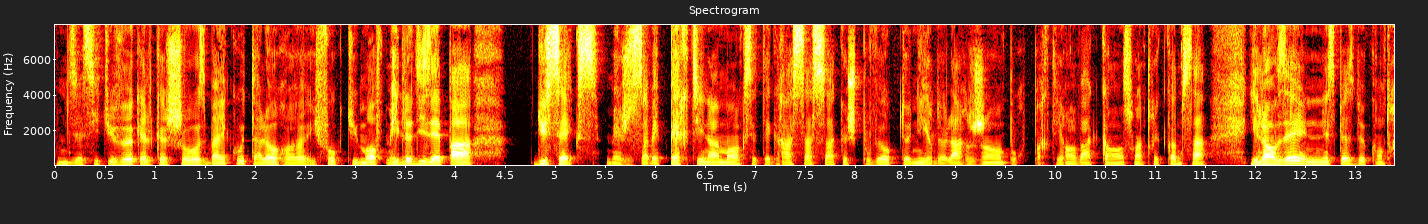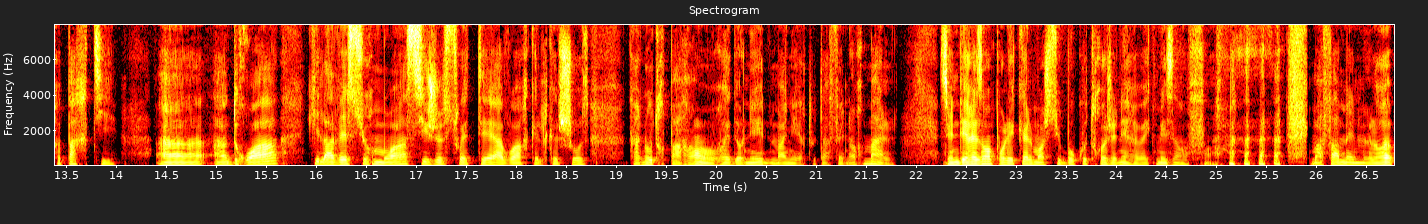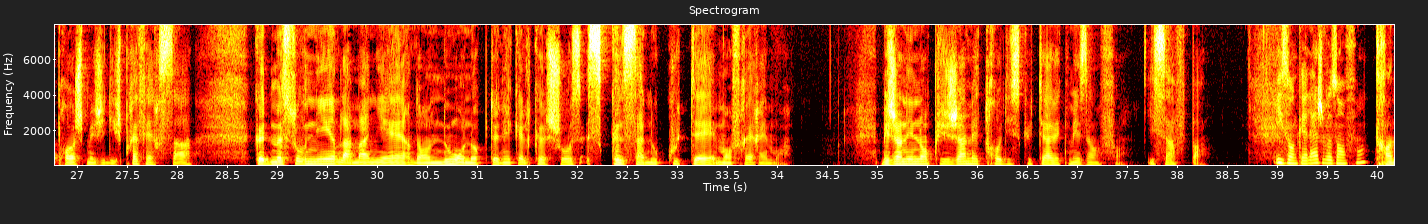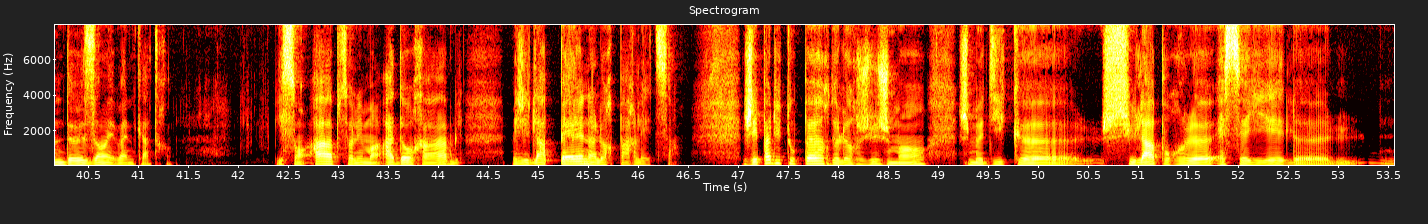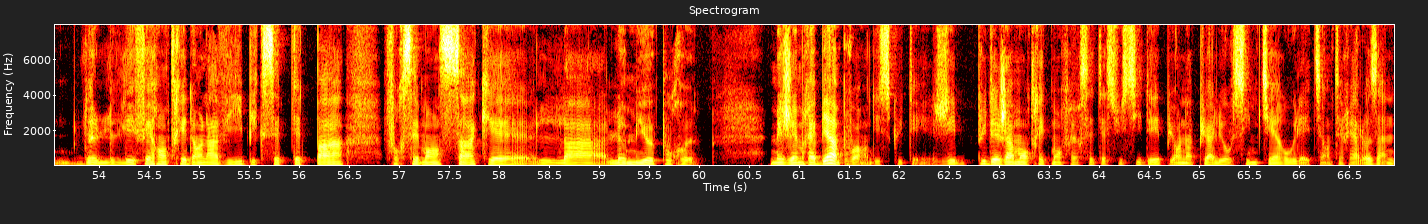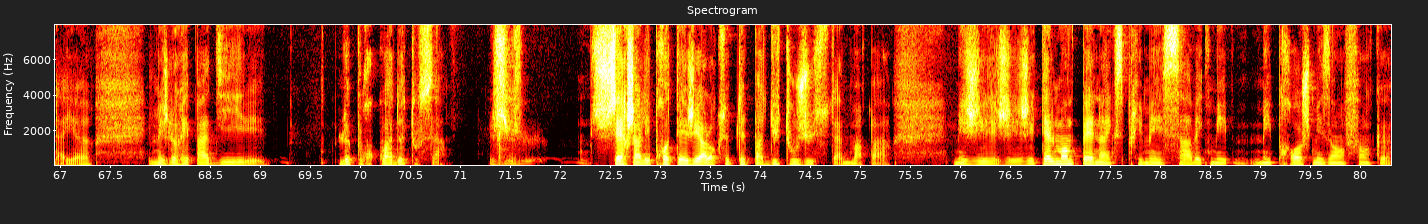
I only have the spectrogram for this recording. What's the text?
Il me disait si tu veux quelque chose, bah écoute, alors euh, il faut que tu m'offres. Mais il ne le disait pas du sexe, mais je savais pertinemment que c'était grâce à ça que je pouvais obtenir de l'argent pour partir en vacances ou un truc comme ça. Il en faisait une espèce de contrepartie un, droit qu'il avait sur moi si je souhaitais avoir quelque chose qu'un autre parent aurait donné de manière tout à fait normale. C'est une des raisons pour lesquelles moi je suis beaucoup trop généreux avec mes enfants. Ma femme, elle me le reproche, mais j'ai dit je préfère ça que de me souvenir de la manière dont nous on obtenait quelque chose, ce que ça nous coûtait, mon frère et moi. Mais j'en ai non plus jamais trop discuté avec mes enfants. Ils savent pas. Ils ont quel âge vos enfants? 32 ans et 24 ans. Ils sont absolument adorables, mais j'ai de la peine à leur parler de ça. J'ai pas du tout peur de leur jugement. Je me dis que je suis là pour essayer de, les faire entrer dans la vie, puis que c'est peut-être pas forcément ça qui est le mieux pour eux. Mais j'aimerais bien pouvoir en discuter. J'ai pu déjà montrer que mon frère s'était suicidé, puis on a pu aller au cimetière où il a été enterré à Lausanne d'ailleurs. Mais je leur ai pas dit le pourquoi de tout ça. Je, cherche à les protéger alors que c'est peut-être pas du tout juste hein, de ma part. Mais j'ai tellement de peine à exprimer ça avec mes, mes proches, mes enfants, que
